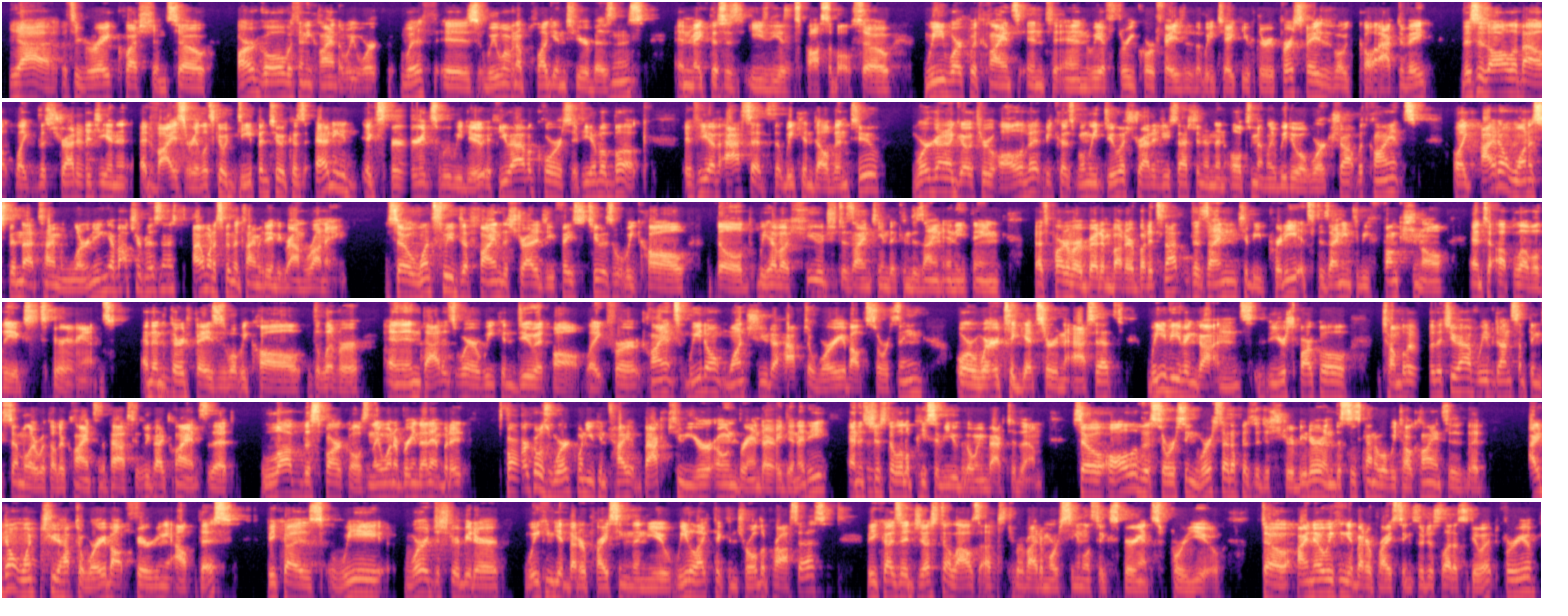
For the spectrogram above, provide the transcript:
Yeah, it's a great question. So our goal with any client that we work with is we want to plug into your business and make this as easy as possible. So we work with clients end to end. We have three core phases that we take you through. First phase is what we call activate. This is all about like the strategy and advisory. Let's go deep into it because any experience we do, if you have a course, if you have a book, if you have assets that we can delve into, we're going to go through all of it because when we do a strategy session and then ultimately we do a workshop with clients, like I don't want to spend that time learning about your business. I want to spend the time hitting the ground running. So once we've defined the strategy, phase two is what we call build. We have a huge design team that can design anything. That's part of our bread and butter, but it's not designing to be pretty, it's designing to be functional and to up level the experience. And then the mm-hmm. third phase is what we call deliver. And then that is where we can do it all. Like for clients, we don't want you to have to worry about sourcing or where to get certain assets. We've even gotten your Sparkle tumbler that you have. We've done something similar with other clients in the past because we've had clients that love the sparkles and they want to bring that in. But it sparkles work when you can tie it back to your own brand identity. And it's just a little piece of you going back to them. So all of the sourcing, we're set up as a distributor. And this is kind of what we tell clients is that I don't want you to have to worry about figuring out this because we we're a distributor. We can get better pricing than you. We like to control the process because it just allows us to provide a more seamless experience for you. So I know we can get better pricing, so just let us do it for you.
